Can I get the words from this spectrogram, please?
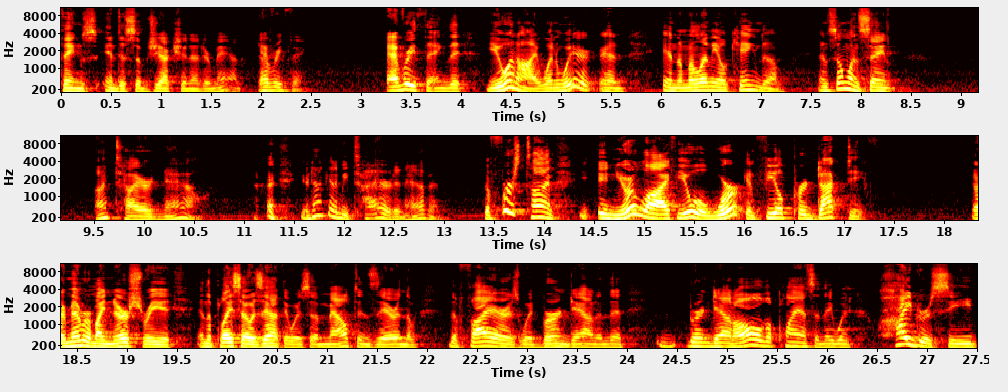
things into subjection under man. Everything. Everything that you and I, when we're in, in the millennial kingdom, and someone's saying, I'm tired now. You're not going to be tired in heaven. The first time in your life you will work and feel productive. I remember my nursery and the place I was at, there was uh, mountains there, and the, the fires would burn down and then burn down all the plants, and they would hydroseed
